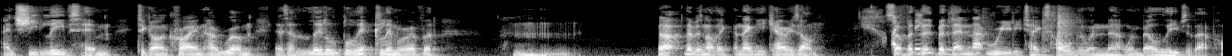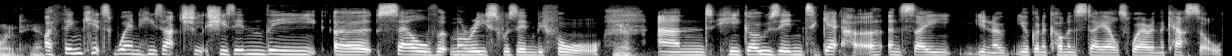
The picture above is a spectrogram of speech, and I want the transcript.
and she leaves him to go and cry in her room, there's a little bl- glimmer of a hmm. Oh, there was nothing, and then he carries on. So, I but th- but then that really takes hold when uh, when Belle leaves at that point. Yeah. I think it's when he's actually she's in the uh, cell that Maurice was in before, Yeah. and he goes in to get her and say, you know, you're going to come and stay elsewhere in the castle,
